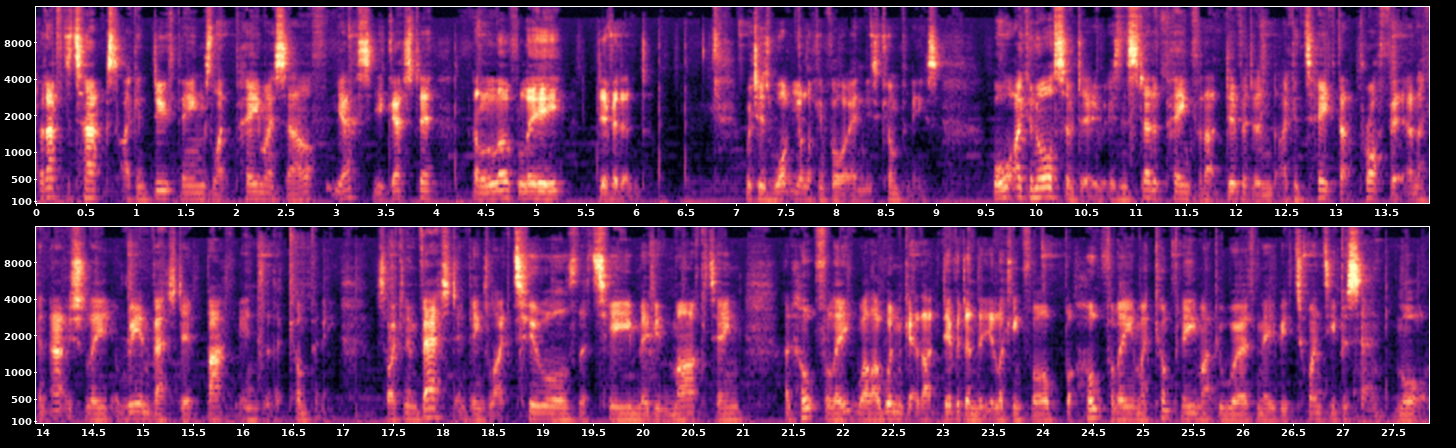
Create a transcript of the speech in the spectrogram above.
but after tax, I can do things like pay myself, yes, you guessed it, a lovely dividend, which is what you're looking for in these companies. But what I can also do is instead of paying for that dividend, I can take that profit and I can actually reinvest it back into the company. So I can invest in things like tools, the team, maybe marketing, and hopefully, well, I wouldn't get that dividend that you're looking for, but hopefully my company might be worth maybe 20% more.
